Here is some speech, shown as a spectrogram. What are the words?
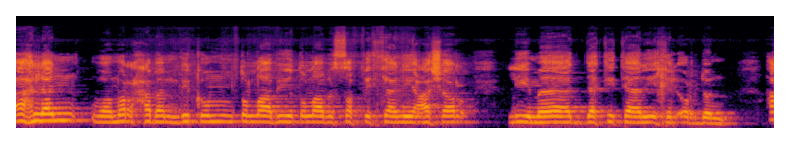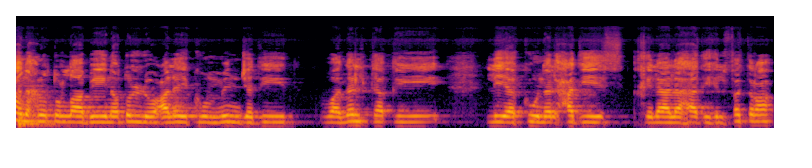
أهلا ومرحبا بكم طلابي طلاب الصف الثاني عشر لمادة تاريخ الأردن. ها نحن طلابي نطل عليكم من جديد ونلتقي ليكون الحديث خلال هذه الفترة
